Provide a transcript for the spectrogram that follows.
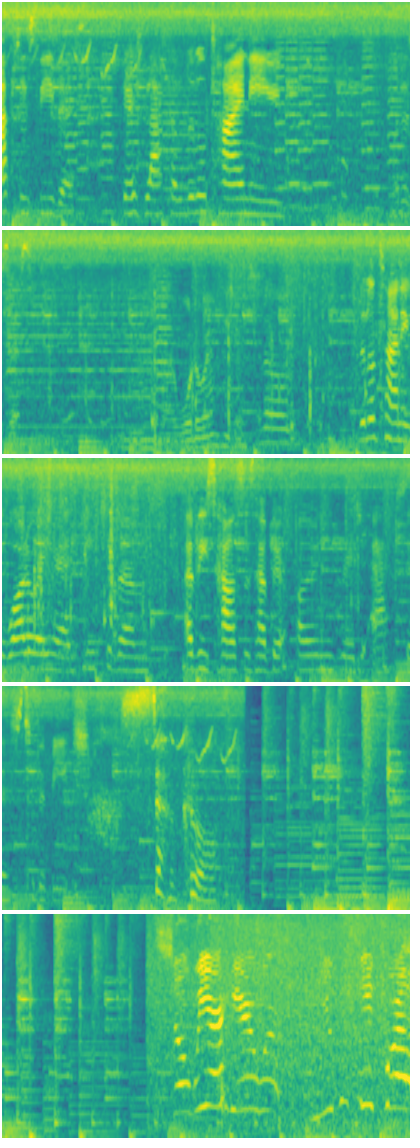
Have to see this. There's like a little tiny, what is this? Uh, waterway, I guess. Little, little tiny waterway here, and each of them of these houses have their own bridge access to the beach. So cool. So we are here, we're, you can see Coral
